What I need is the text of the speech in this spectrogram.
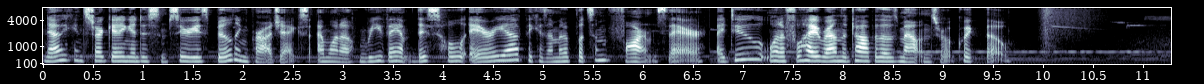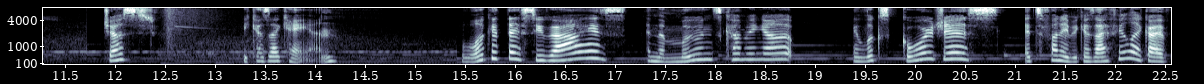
Now we can start getting into some serious building projects. I want to revamp this whole area because I'm going to put some farms there. I do want to fly around the top of those mountains real quick though. Just because I can. Look at this, you guys! And the moon's coming up. It looks gorgeous. It's funny because I feel like I've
